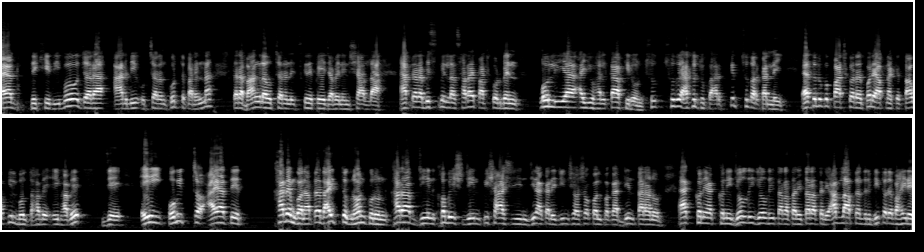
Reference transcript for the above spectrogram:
আয়াত দেখিয়ে দিব, যারা আরবি উচ্চারণ করতে পারেন না, তারা বাংলা উচ্চারণ স্ক্রিনে পেয়ে যাবেন ইনশাআল্লাহ। আপনারা বিসমিল্লাহ সারাই পাঠ করবেন ওলিয়া আইয়ুহাল কাফিরুন শুধু এতটুকু, আর কিচ্ছু দরকার নেই। এতটুকু পাঠ করার পরে আপনাকে তাওকিল বলতে হবে এইভাবে যে, এই পবিত্র আয়াতের খাদেমগণ, আপনারা দায়িত্ব গ্রহণ করুন। খারাপ জিন, খবিশ জিন পিসাস জিন, জিনাকারী জিন সহ সকল প্রকার জিন তাড়ানোর। এক্ষণি এক্ষণি জলদি জলদি, তাড়াতাড়ি তাড়াতাড়ি। আল্লাহ আপনাদের ভিতরে, বাহিরে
